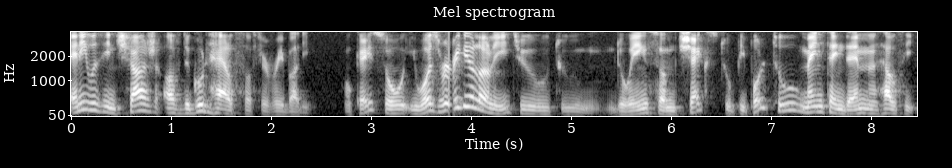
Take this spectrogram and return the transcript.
and he was in charge of the good health of everybody. Okay, so he was regularly to, to doing some checks to people to maintain them healthy.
